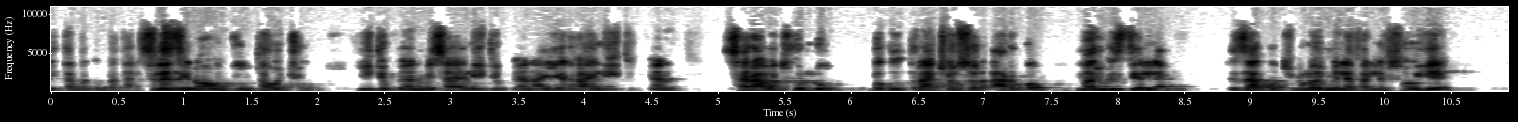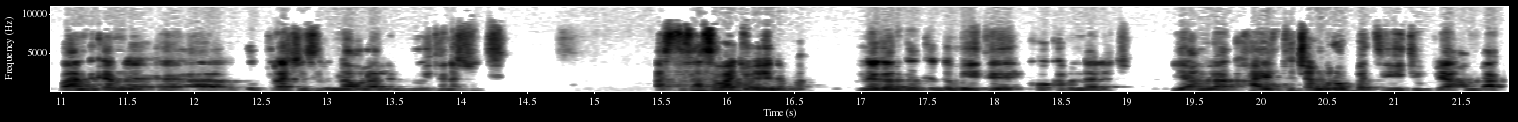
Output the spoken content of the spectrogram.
ይጠበቅበታል። ስለዚህ ነው አሁን ጁንታዎቹ የኢትዮጵያን ሚሳይል፣ የኢትዮጵያን አየር ኃይል፣ የኢትዮጵያን ሰራዊት ሁሉ በቁጥጥራቸው ስር አድርገው መንግስት የለም እዛ ቁጭ ብሎ የሚለፈልፍ ሰውዬ በአንድ ቀን ቁጥጥራችን ስር እናውላለን ብሎ የተነሱት አስተሳሰባቸው ይሄ ነበር። ነገር ግን ቅድም ኮከብ እንዳለች የአምላክ ኃይል ተጨምሮበት የኢትዮጵያ አምላክ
